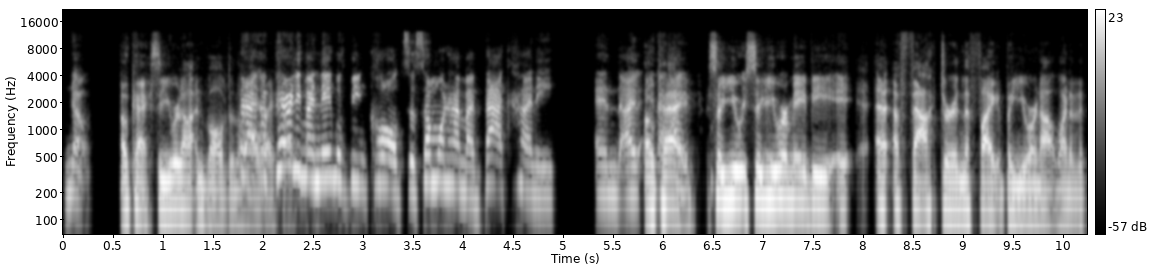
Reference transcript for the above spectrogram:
No. Okay, so you were not involved in the. But I, apparently, fight. my name was being called, so someone had my back, honey. And I. Okay, and I, so you so you were maybe a, a, factor in the fight, but you were not one of the,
